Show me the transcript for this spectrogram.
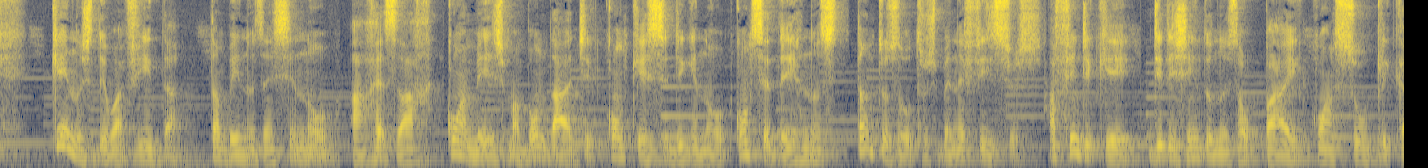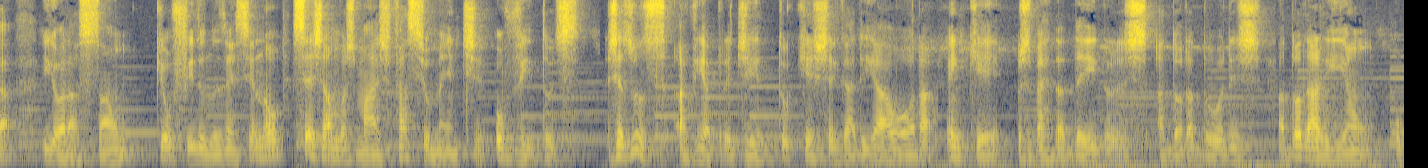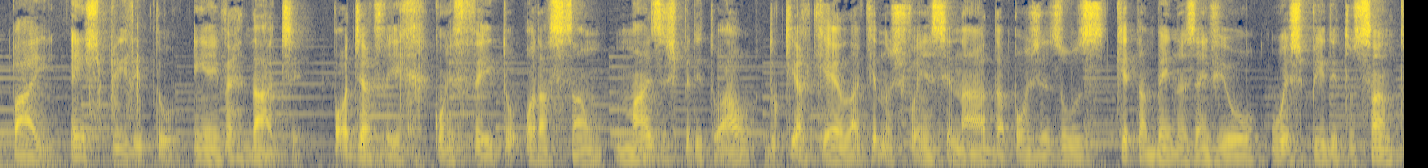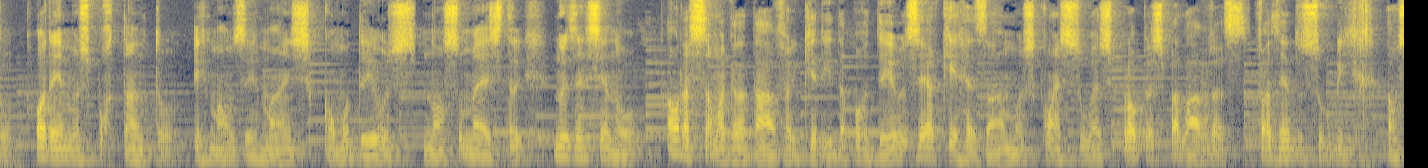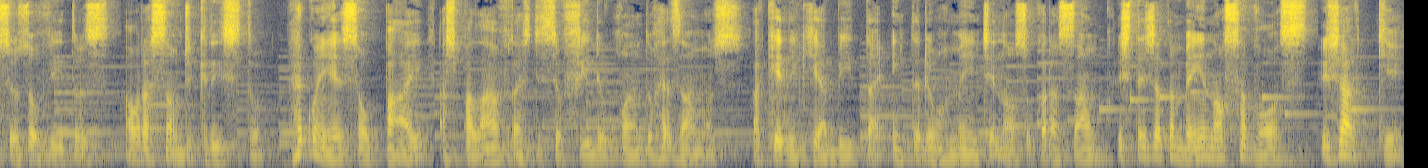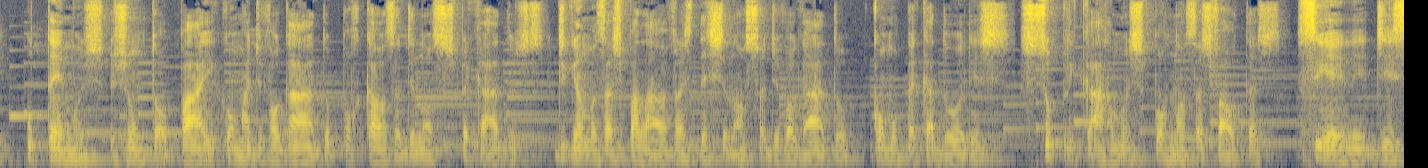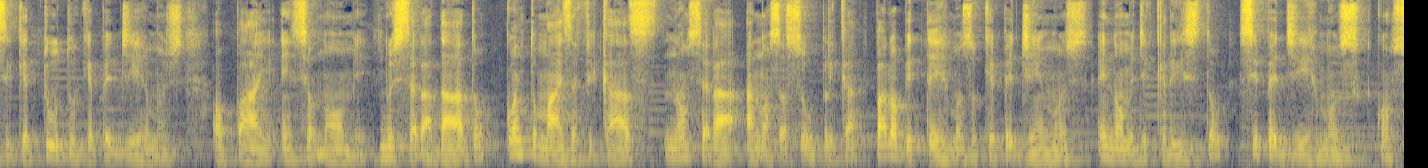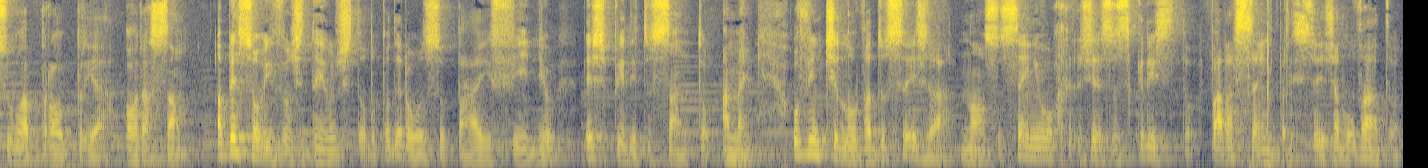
Quem nos deu a vida também nos ensinou a rezar com a mesma bondade com que se dignou conceder-nos tantos outros benefícios, a fim de que, dirigindo-nos ao Pai com a súplica e oração que o Filho nos ensinou, sejamos mais facilmente ouvidos. Jesus havia predito que chegaria a hora em que os verdadeiros adoradores adorariam o Pai em espírito e em verdade. Pode haver, com efeito, oração mais espiritual do que aquela que nos foi ensinada por Jesus, que também nos enviou o Espírito Santo? Oremos, portanto, irmãos e irmãs, como Deus, nosso Mestre, nos ensinou. A oração agradável e querida por Deus é a que rezamos com as suas próprias palavras, fazendo subir aos seus ouvidos a oração de Cristo Reconheça ao Pai as palavras de seu Filho quando rezamos. Aquele que habita interiormente em nosso coração esteja também em nossa voz. E já que o temos junto ao Pai como advogado por causa de nossos pecados. Digamos as palavras deste nosso advogado como pecadores, suplicarmos por nossas faltas. Se ele disse que tudo o que pedirmos ao Pai em seu nome nos será dado, quanto mais eficaz não será a nossa súplica para obtermos o que pedimos em nome de Cristo, se pedirmos com sua própria oração. Abençoe-vos, Deus Todo-Poderoso, Pai, Filho, Espírito Santo. Amém. O vinte louvado seja nosso Senhor Jesus Cristo, para sempre seja louvado.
